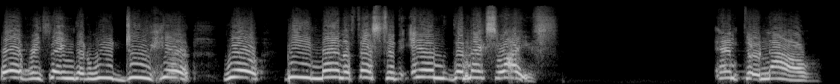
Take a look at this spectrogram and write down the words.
Everything that we do here will be manifested in the next life. Enter now.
